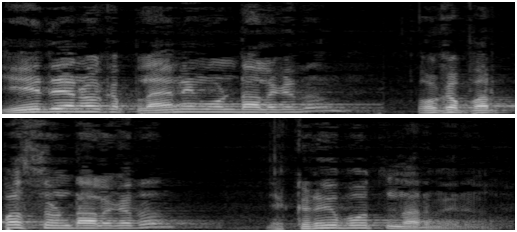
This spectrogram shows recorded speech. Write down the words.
ఏదైనా ఒక ప్లానింగ్ ఉండాలి కదా? ఒక పర్పస్ ఉండాలి కదా? ఎక్కడికి పోతున్నారు మీరు?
